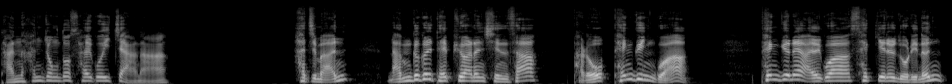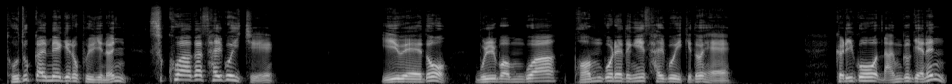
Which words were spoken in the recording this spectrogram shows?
단한 정도 살고 있지 않아. 하지만 남극을 대표하는 신사 바로 펭귄과 펭귄의 알과 새끼를 노리는 도둑갈매기로 불리는 스코아가 살고 있지. 이외에도 물범과 범고래 등이 살고 있기도 해. 그리고 남극에는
